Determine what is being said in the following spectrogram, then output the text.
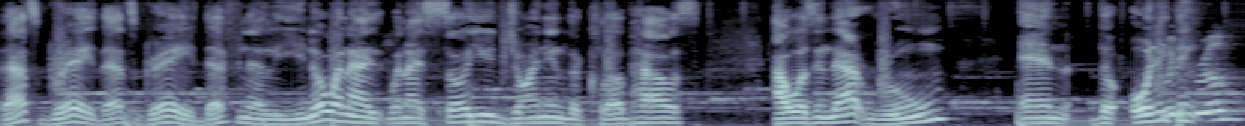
that's great. That's great. Definitely. You know when I when I saw you joining the clubhouse, I was in that room, and the only Which thing room?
